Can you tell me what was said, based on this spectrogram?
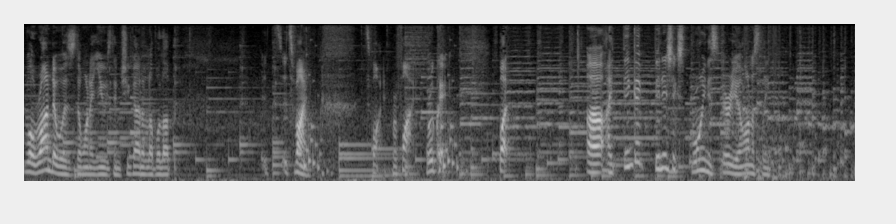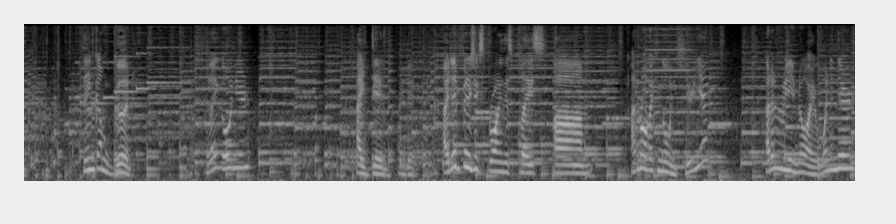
Well, Rhonda was the one I used, and she got a level up. It's it's fine. It's fine. We're fine. We're okay. But uh, I think I finished exploring this area. Honestly, think I'm good. Did I go in here? I did. I did. I did finish exploring this place. Um, I don't know if I can go in here yet. I didn't really know I went in there.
